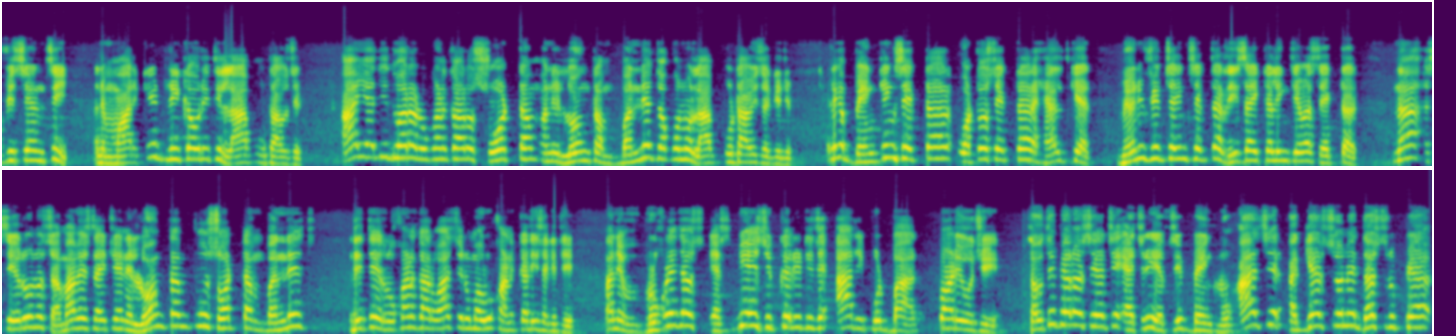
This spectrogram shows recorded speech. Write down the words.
ઓફિશિયન્સી અને માર્કેટ રિકવરીથી લાભ ઉઠાવશે. આ યાદી દ્વારા રોકાણકારો શોર્ટ ટર્મ અને લોંગ ટર્મ બંને તકોનો લાભ ઉઠાવી શકે છે. એટલે કે banking sector auto sector healthcare manufacturing sector recycling જેવા સેક્ટર ના શેરોનો સમાવેશ થાય છે અને long term to short term બંને રીતે રોકાણકારો આ શેરોમાં રોકાણ કરી શકે છે. અને બ્રોકરેજ હાઉસ એસબીઆઈ સિક્યોરિટીઝે આ રિપોર્ટ બહાર પાડ્યો છે. સૌથી પહેલો શેર છે એચડીએફસી બેંકનો આ શેર અગિયારસો ને દસ રૂપિયા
